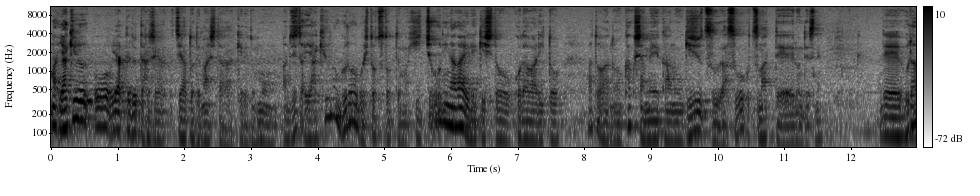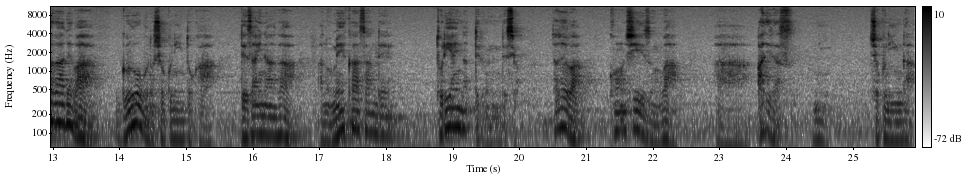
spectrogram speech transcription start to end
まあ、野球をやってるって話がちらっと出ましたけれども実は野球のグローブ一つとっても非常に長い歴史とこだわりとあとはあの各社メーカーの技術がすごく詰まっているんですね。で裏側ではグローブの職人とかデザイナーがあのメーカーさんで取り合いになってるんですよ。例えば今シーズンはあアディダスに職人が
